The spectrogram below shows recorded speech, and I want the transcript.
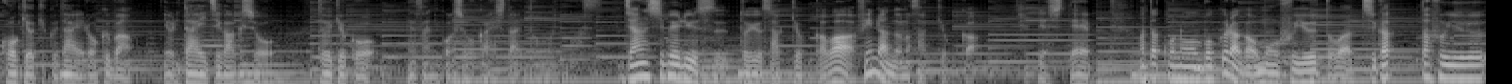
交響曲第6番より第1楽章という曲を皆さんにご紹介したいと思います。ジャン・シベリウスという作曲家はフィンランドの作曲家でしてまたこの僕らが思う冬とは違った冬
